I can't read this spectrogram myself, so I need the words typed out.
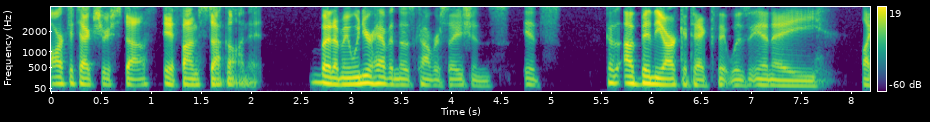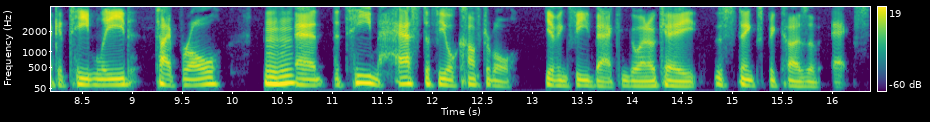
architecture stuff if I'm stuck on it. But I mean, when you're having those conversations, it's because I've been the architect that was in a like a team lead type role, Mm-hmm. and the team has to feel comfortable giving feedback and going, okay, this stinks because of X.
